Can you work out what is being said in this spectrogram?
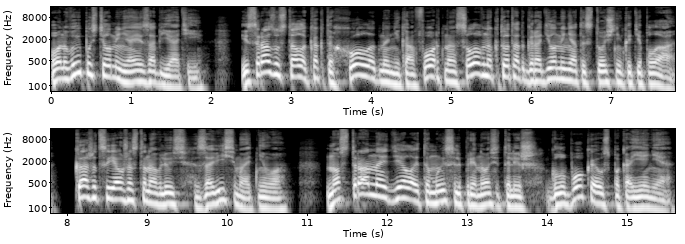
он выпустил меня из объятий. И сразу стало как-то холодно, некомфортно, словно кто-то отгородил меня от источника тепла. Кажется, я уже становлюсь зависимой от него. Но странное дело, эта мысль приносит лишь глубокое успокоение.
